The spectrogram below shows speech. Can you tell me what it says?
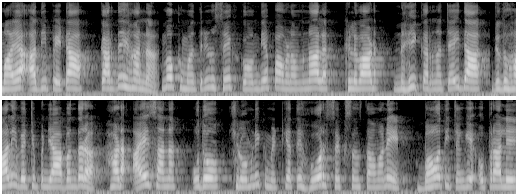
ਮਾਇਆ ਆਦਿ ਭੇਟਾ ਕਰਦੇ ਹਨ। ਮੁੱਖ ਮੰਤਰੀ ਨੂੰ ਸਿੱਖ ਕੌਮ ਦੀਆਂ ਭਾਵਨਾਵਾਂ ਨਾਲ ਖਿਲਵਾੜ ਨਹੀਂ ਕਰਨਾ ਚਾਹੀਦਾ। ਜਦੋਂ ਹਾਲ ਹੀ ਵਿੱਚ ਪੰਜਾਬ ਅੰਦਰ ਹੜ ਆਏ ਸਨ, ਉਦੋਂ ਸ਼੍ਰੋਮਣੀ ਕਮੇਟੀ ਅਤੇ ਹੋਰ ਸਿੱਖ ਸੰਸਥਾਵਾਂ ਨੇ ਬਹੁਤ ਹੀ ਚੰਗੇ ਉਪਰਾਲੇ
